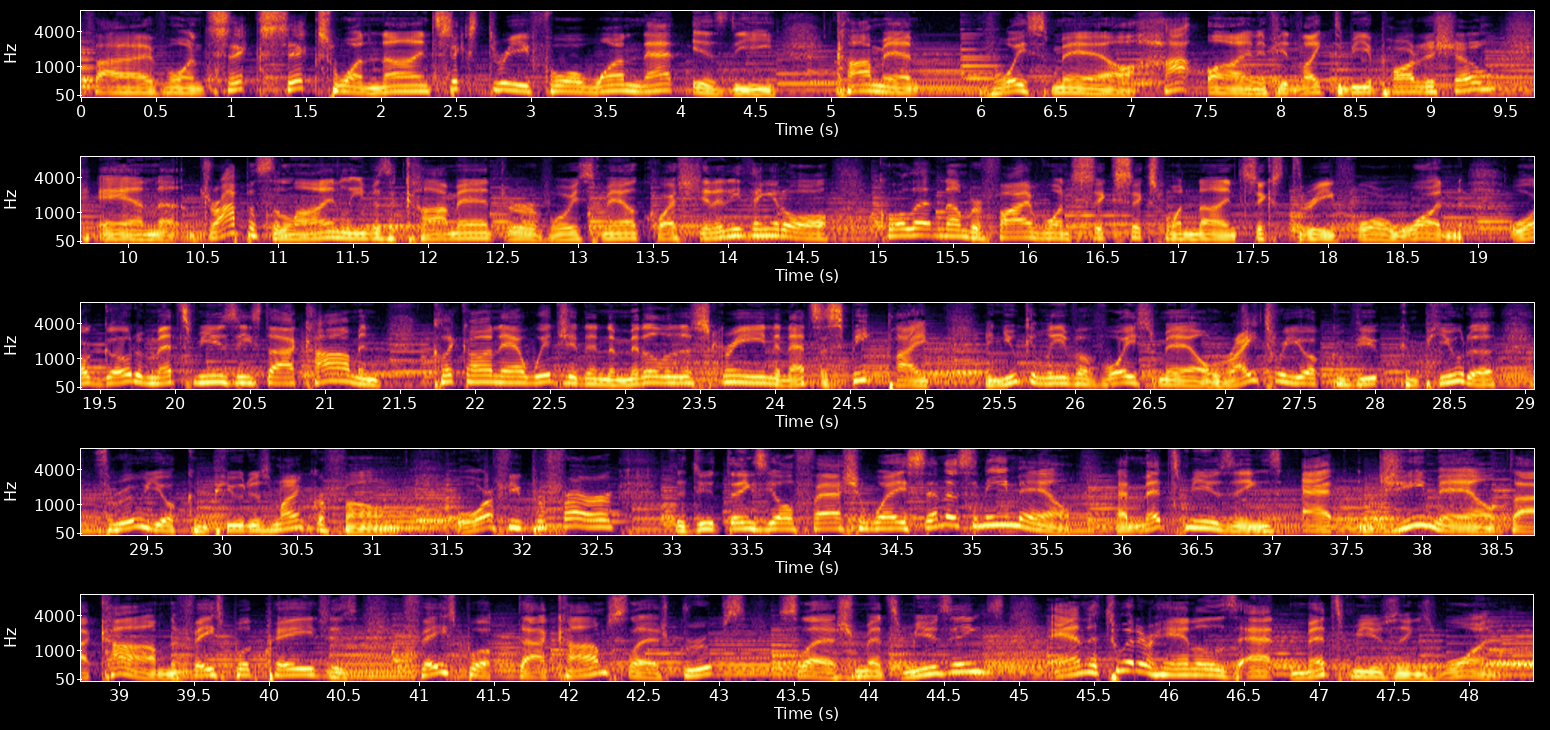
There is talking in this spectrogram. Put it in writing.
516 619 6341. That is the comment voicemail hotline if you'd like to be a part of the show. And uh, drop us a line leave us a comment or a voicemail question anything at all. Call that number 516-619-6341 or go to metsmusings.com and click on that widget in the middle of the screen and that's a speak pipe and you can leave a voicemail right through your com- computer through your computer's microphone. Or if you prefer to do things the old-fashioned way send us an email at metsmusings at gmail.com. The Facebook page is facebook.com slash groups slash metsmusings, and the Twitter handle is at metsmusings1.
